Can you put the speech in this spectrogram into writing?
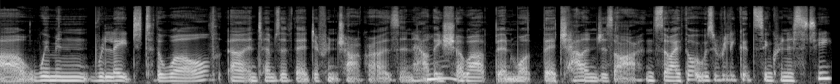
Uh, women relate to the world uh, in terms of their different chakras and how they show up and what their challenges are. And so I thought it was a really good synchronicity.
